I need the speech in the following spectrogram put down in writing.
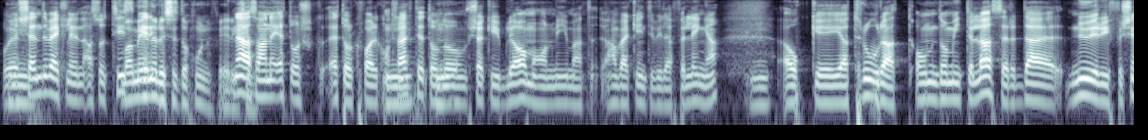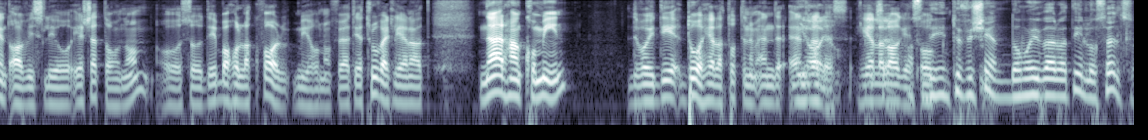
Och jag Mm. kände verkligen, alltså tills Vad Erik- menar du situationen för Eriksen? Nej alltså han är ett, års, ett år kvar i kontraktet och Mm, de försöker ju bli av med honom i och med att han verkar inte vilja förlänga. Mm. Och eh, jag tror att om de inte löser det där, nu är det ju för sent obviously att ersätta honom, och så det är bara att hålla kvar med honom. För att jag tror verkligen att när han kom in, det var ju det, då hela Tottenham ändra- ja. ändrades. Hela laget. Alltså och, det är inte för sent, de har ju värvat in Lo Celso.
